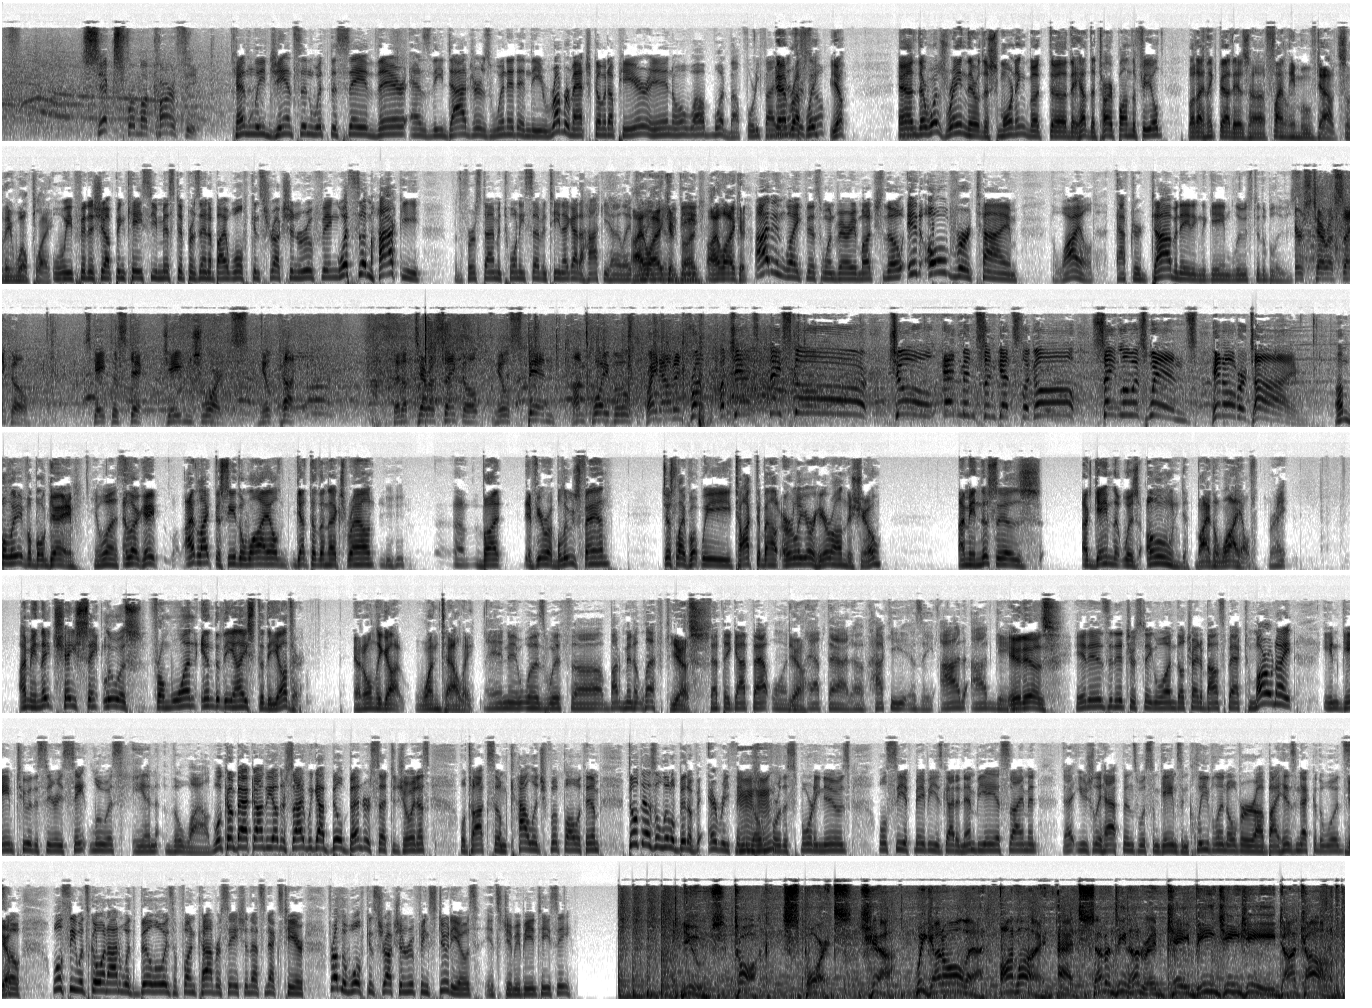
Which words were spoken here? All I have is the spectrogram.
Six for McCarthy. Kenley Jansen with the save there as the Dodgers win it in the rubber match coming up here in, oh, well, what, about 45 Yeah, minutes? or roughly. so? Yep. And there was rain there this morning, but uh, they had the tarp on the field. But I think that has uh, finally moved out, so they will play. We finish up in case you missed it, presented by Wolf Construction Roofing with some hockey. For the first time in 2017, I got a hockey highlight. For I like Jimmy it, B. bud. I like it. I didn't like this one very much, though. In overtime, the Wild, after dominating the game, lose to the Blues. Here's Tarasenko. Skate to stick. Jaden Schwartz. He'll cut. Set up Tarasenko. He'll spin on Koivu. Right out in front. A chance. They score! Joel Edmundson gets the goal. St. Louis wins in overtime. Unbelievable game. It was. And look, hey, I'd like to see the Wild get to the next round, Mm-hmm. uh, but if you're a Blues fan, just like what we talked about earlier here on the show, I mean, this is a game that was owned by the Wild. Right. I mean, they chased St. Louis from one end of the ice to the other and only got one tally. And it was with uh, about a minute left. Yes. That they got that one Yeah. at that. Uh, hockey is a odd, odd game. It is. It is an interesting one. They'll try to bounce back tomorrow night in game two of the series, St. Louis and the Wild. We'll come back on the other side. We got Bill Bender set to join us. We'll talk some college football with him. Bill does a little bit of everything, though, Mhm. for the sporting news. We'll see if maybe he's got an NBA assignment. That usually happens with some games in Cleveland over uh, by his neck of the woods. Yep. So we'll see what's going on with Bill. Always a fun conversation. That's next here from the Wolf Construction Roofing Studios. It's Jimmy B and TC. News, talk, sports. Yeah, we got all that online at 1700kbgg.com.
